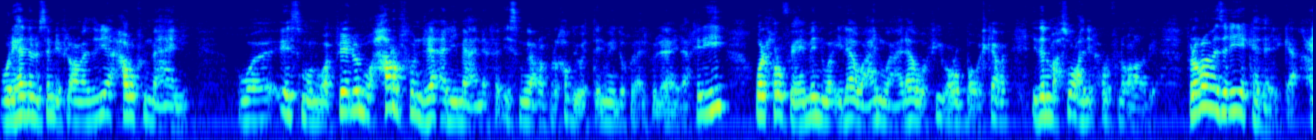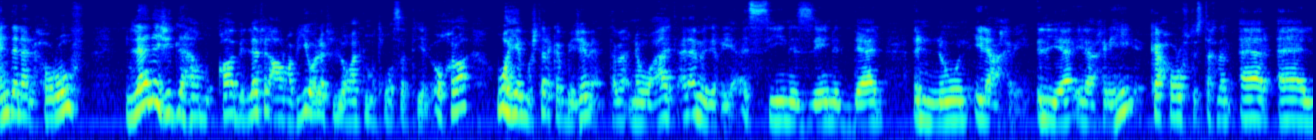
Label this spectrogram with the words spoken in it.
ولهذا نسمي في اللغة العربية حروف المعاني. واسم وفعل وحرف جاء لمعنى فالاسم يعرف بالخفض والتنوين دخول ألف واللام إلى آخره والحروف هي من وإلى وعن وعلى وفي ورب والكاف إذا محصور هذه الحروف في اللغة العربية. في اللغة الامازيغيه كذلك عندنا الحروف لا نجد لها مقابل لا في العربية ولا في اللغات المتوسطية الأخرى وهي مشتركة بجميع نوعات الأمازيغية السين الزين الدال النون إلى آخره الياء إلى آخره كحروف تستخدم آر آل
